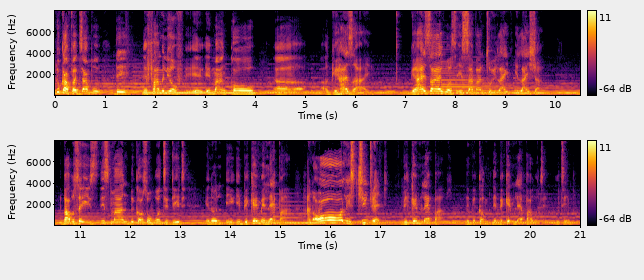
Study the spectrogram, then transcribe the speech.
Look at, for example, the, the family of a, a man called uh, Gehazi. Gehazi was a servant to Eli, Elisha. The Bible says this man, because of what he did, you know, he, he became a leper, and all his children became lepers. They become they became leper with him, with him.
